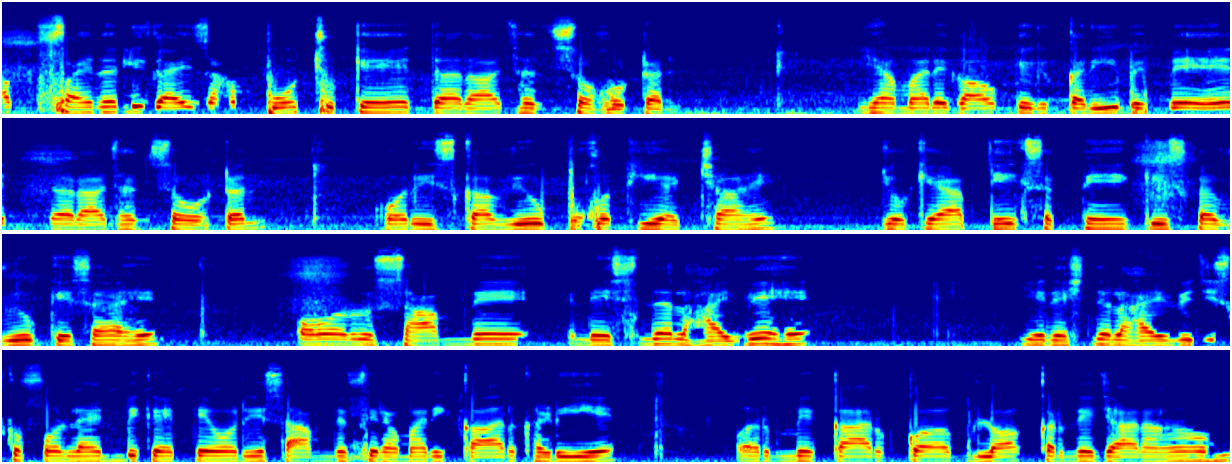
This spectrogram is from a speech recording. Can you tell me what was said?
अब फाइनली गाइस हम पहुँच चुके हैं द राजहंस होटल ये हमारे गाँव के करीब में है द राजहंस होटल और इसका व्यू बहुत ही अच्छा है, जो कि आप देख सकते हैं कि इसका व्यू कैसा है। और सामने नेशनल हाईवे है। ये नेशनल हाईवे जिसको फोर लाइन भी कहते हैं और ये सामने फिर हमारी कार खड़ी है और मैं कार को अब लॉक करने जा रहा हूँ,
